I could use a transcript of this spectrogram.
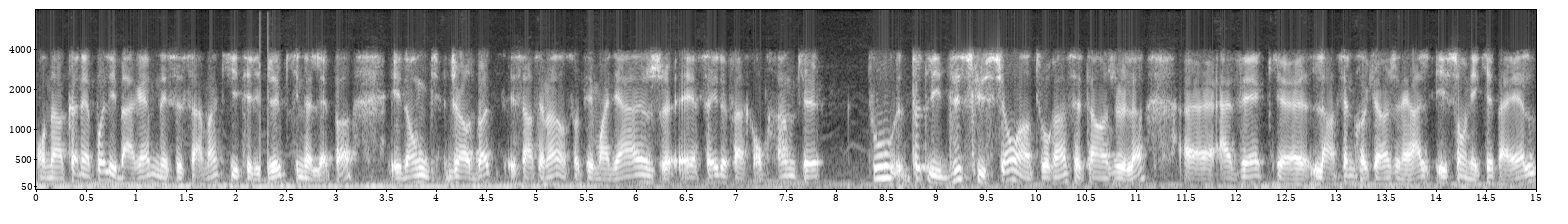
On n'en connaît pas les barèmes nécessairement, qui est éligible, qui ne l'est pas. Et donc, Gerald Butt, essentiellement, dans son témoignage, essaye de faire comprendre que toutes les discussions entourant cet enjeu-là euh, avec euh, l'ancienne procureure générale et son équipe à elle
